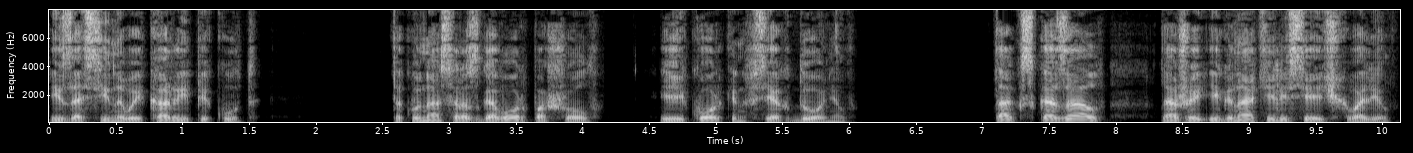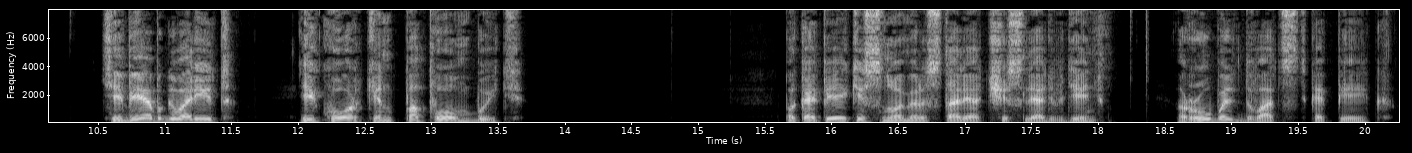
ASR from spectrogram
из осиновой коры пекут, так у нас разговор пошел — и Коркин всех донил. Так сказал, даже Игнатий Елисеевич хвалил. «Тебе бы, — говорит, — и Коркин попом быть». По копейке с номера стали отчислять в день. Рубль двадцать копеек.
